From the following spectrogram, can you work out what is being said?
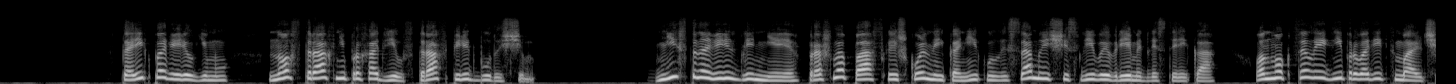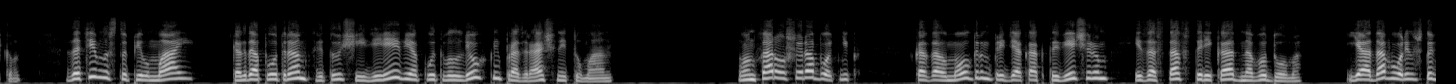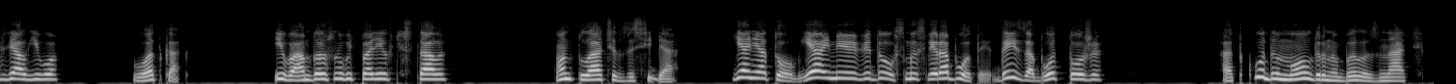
Старик поверил ему, но страх не проходил, страх перед будущим. Дни становились длиннее, прошла Пасха и школьные каникулы, самое счастливое время для старика. Он мог целые дни проводить с мальчиком. Затем наступил май, когда по утрам цветущие деревья окутывал легкий прозрачный туман. Он хороший работник, сказал Молдрен, придя как-то вечером и застав старика одного дома. Я доволен, что взял его. Вот как. И вам должно быть полегче стало. Он платит за себя. Я не о том, я имею в виду в смысле работы, да и забот тоже. Откуда Молдрену было знать?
